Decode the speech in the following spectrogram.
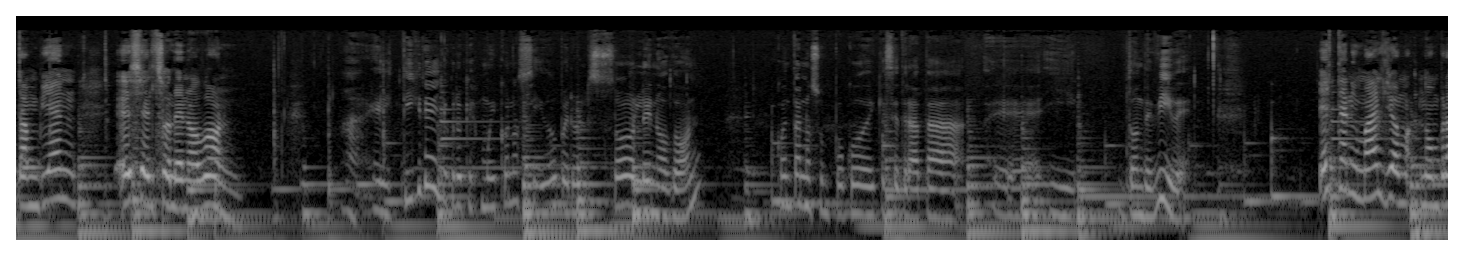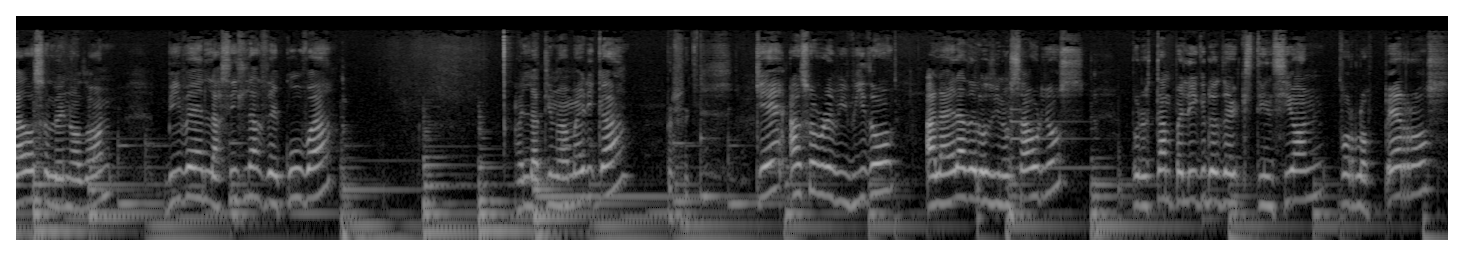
también es el solenodón. Ah, el tigre yo creo que es muy conocido, pero el solenodón, cuéntanos un poco de qué se trata eh, y dónde vive. Este animal nombrado solenodón vive en las islas de Cuba, Latinoamérica, Perfecto. que ha sobrevivido a la era de los dinosaurios, pero está en peligro de extinción por los perros,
